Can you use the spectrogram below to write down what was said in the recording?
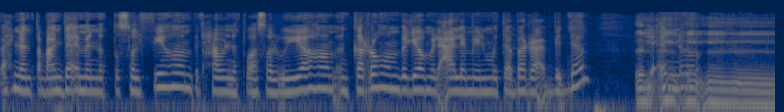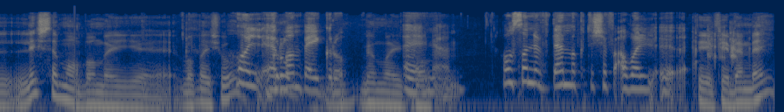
فاحنا طبعا دائما نتصل فيهم بنحاول نتواصل وياهم نكرمهم باليوم العالمي للمتبرع بالدم ال- ال- ال- ليش سموه بومباي بومباي شو؟ هو البومباي group بومباي إيه group. نعم هو صنف دم اكتشف أول آه، في في بومباي؟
